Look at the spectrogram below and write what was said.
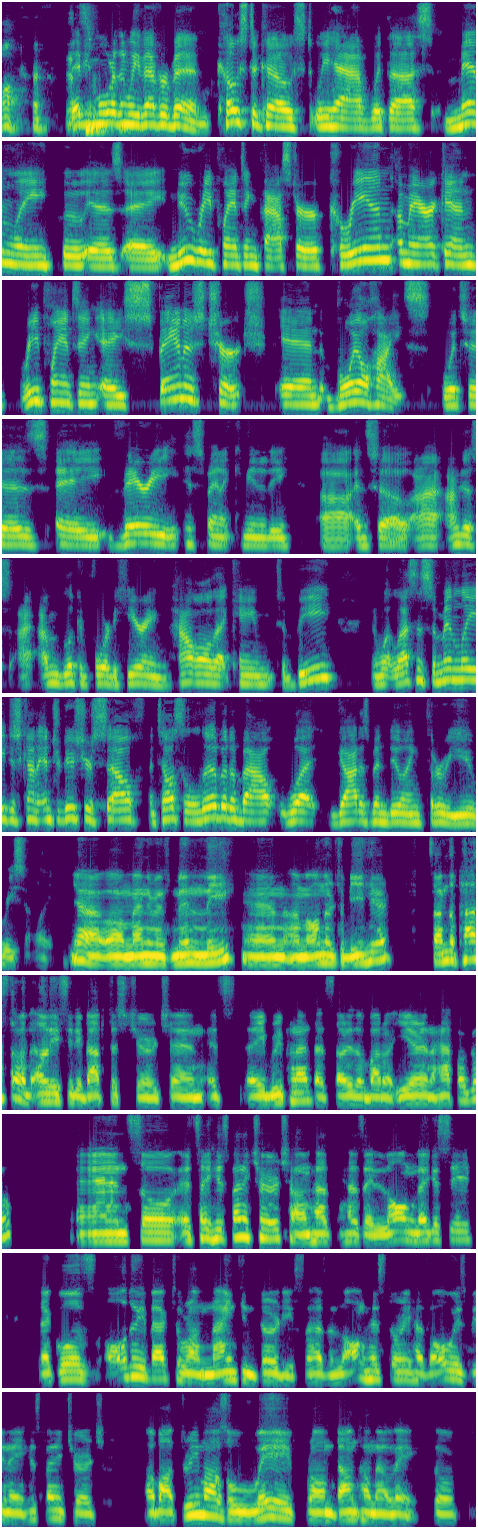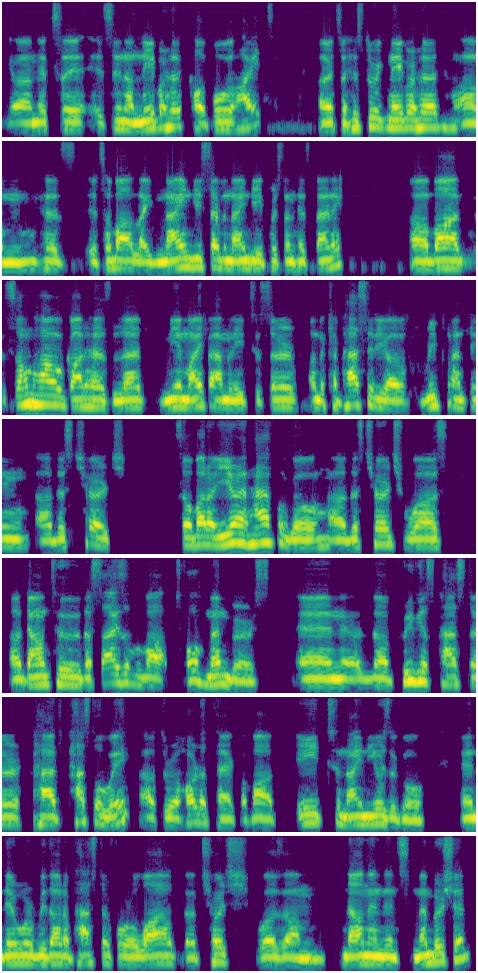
maybe more than we've ever been. Coast to coast, we have with us Min Lee, who is a new replanting pastor, Korean American, replanting a Spanish church in Boyle Heights, which is a very Hispanic community. Uh, and so I, am just I, I'm looking forward to hearing how all that came to be and what lessons. So, Min Lee, just kind of introduce yourself and tell us a little bit about what God has been doing through you recently. Yeah, well, my name is Min Lee, and I'm honored to be here. So, I'm the pastor of LA City Baptist Church, and it's a replant that started about a year and a half ago. And so, it's a Hispanic church, um, has, has a long legacy that goes all the way back to around 1930. So, it has a long history, has always been a Hispanic church about three miles away from downtown LA. So um, it's a it's in a neighborhood called Boyle Heights. Uh, it's a historic neighborhood. Um, has it's about like 97, 98 percent Hispanic. Uh, but somehow God has led me and my family to serve on the capacity of replanting uh, this church. So about a year and a half ago, uh, this church was uh, down to the size of about 12 members. And uh, the previous pastor had passed away through a heart attack about eight to nine years ago and they were without a pastor for a while. The church was um, down in its membership.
